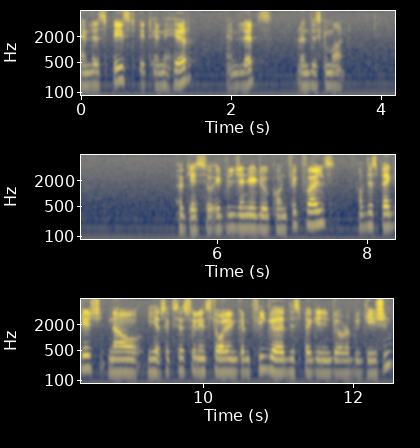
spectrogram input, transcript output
And let's paste it in here and let's run this command okay so it will generate your config files of this package. Now we have successfully installed and configured this package into our application.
